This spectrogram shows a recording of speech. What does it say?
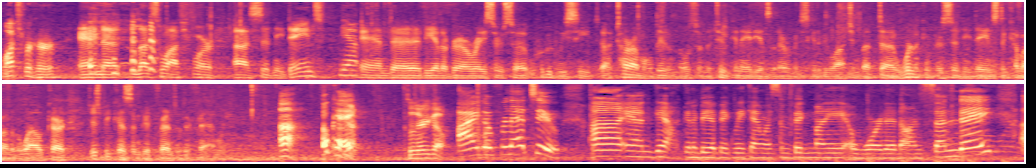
Watch for her, and uh, let's watch for uh, Sydney Daines Yeah. and uh, the other barrel racers. Who did we see? Uh, Tara Muldoon. Those are the two Canadians that everybody's going to be watching. But uh, we're looking for Sydney Daines to come out of the wild card just because I'm good friends with her family. Ah, okay. Yeah. So there you go. I go for that too. Uh, and yeah, going to be a big weekend with some big money awarded on Sunday. Uh,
